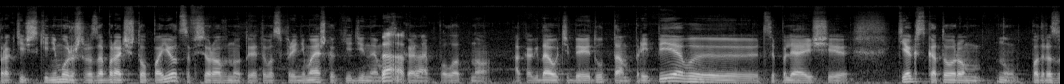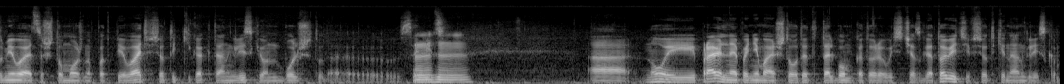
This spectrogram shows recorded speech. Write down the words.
практически не можешь разобрать, что поется, все равно ты это воспринимаешь как единое да, музыкальное да. полотно. А когда у тебя идут там припевы, цепляющие текст, которым, ну, подразумевается, что можно подпевать, все-таки как-то английский он больше туда садится. Mm-hmm. А, ну и правильно я понимаю, что вот этот альбом, который вы сейчас готовите, все-таки на английском?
